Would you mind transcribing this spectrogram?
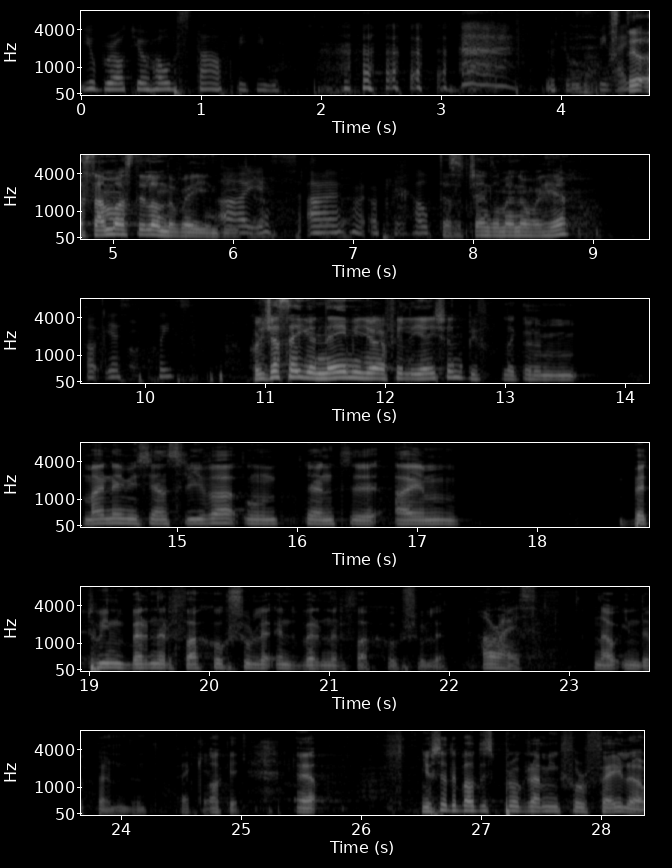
you brought your whole staff with you. It would be nice. Still, some are still on the way, indeed. Uh, yeah. yes. Uh, okay. Hope. There's a gentleman over here. Oh yes, please. Could you just say your name and your affiliation? Bef- like, Um, my name is Jan Sliva, and, and uh, I'm between Berner Fachhochschule and Berner Fachhochschule, all right. now independent. Okay. Okay. Uh, you said about this programming for failure,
